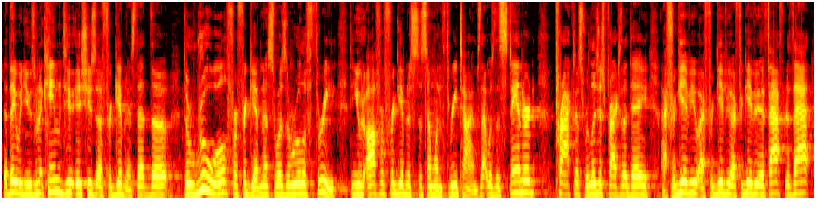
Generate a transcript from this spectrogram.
that they would use when it came to issues of forgiveness. That the, the rule for forgiveness was the rule of three, that you would offer forgiveness to someone three times. That was the standard practice, religious practice of the day. I forgive you, I forgive you, I forgive you. If after that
